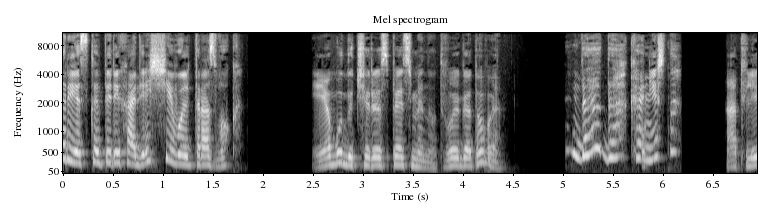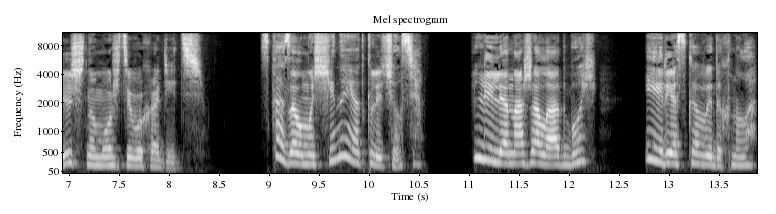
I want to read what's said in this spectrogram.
резко переходящий в ультразвук. «Я буду через пять минут. Вы готовы?» «Да, да, конечно». «Отлично, можете выходить», — сказал мужчина и отключился. Лиля нажала отбой и резко выдохнула.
